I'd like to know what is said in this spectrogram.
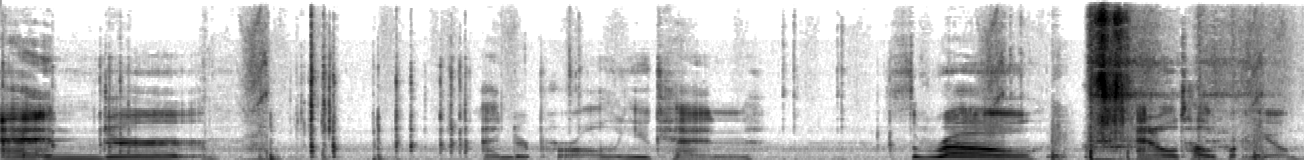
ender, ender pearl, you can throw and it'll teleport you.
